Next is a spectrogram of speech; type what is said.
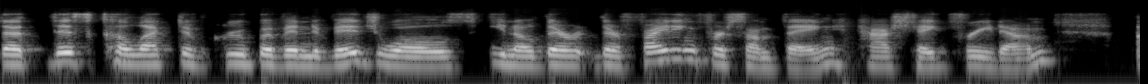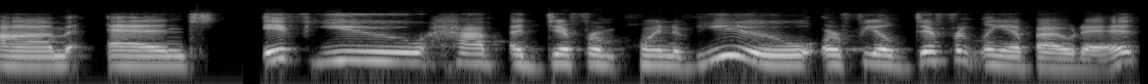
that this collective group of individuals you know they're they're fighting for something hashtag freedom. Um, and if you have a different point of view or feel differently about it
